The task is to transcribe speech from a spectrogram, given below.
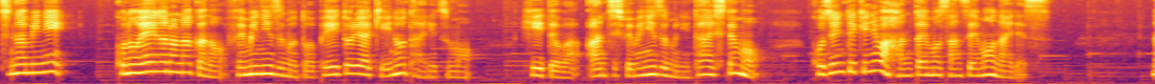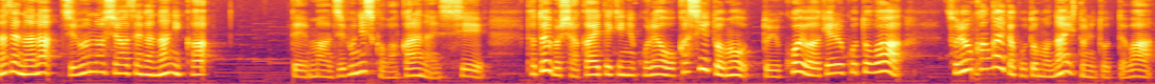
ちなみにこの映画の中のフェミニズムと patriarchy の対立もひいてはアンチフェミニズムに対しても個人的には反対も賛成もないです。なぜなら自分の幸せが何かってまあ自分にしかわからないし例えば社会的にこれはおかしいと思うという声を上げることはそれを考えたこともない人にとっては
